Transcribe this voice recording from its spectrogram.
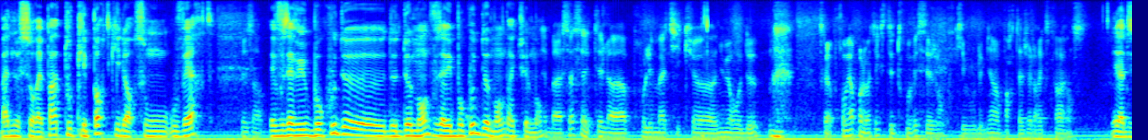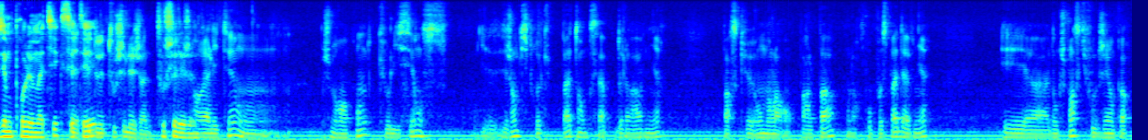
bah, ne sauraient pas toutes les portes qui leur sont ouvertes. Ça. Et vous avez eu beaucoup de, de demandes, vous avez beaucoup de demandes actuellement. Et bah ça, ça a été la problématique euh, numéro 2. Parce que la première problématique, c'était de trouver ces gens qui voulaient bien partager leur expérience. Et la deuxième problématique, C'était c'était de toucher les jeunes. toucher les jeunes. En réalité, on... je me rends compte qu'au lycée, il y a des gens qui se préoccupent pas tant que ça de leur avenir. Parce qu'on n'en leur parle pas, on leur propose pas d'avenir. Et euh, donc je pense qu'il faut que j'aille encore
